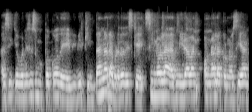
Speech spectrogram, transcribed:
Así que bueno, eso es un poco de Vivir Quintana. La verdad es que si no la admiraban o no la conocían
